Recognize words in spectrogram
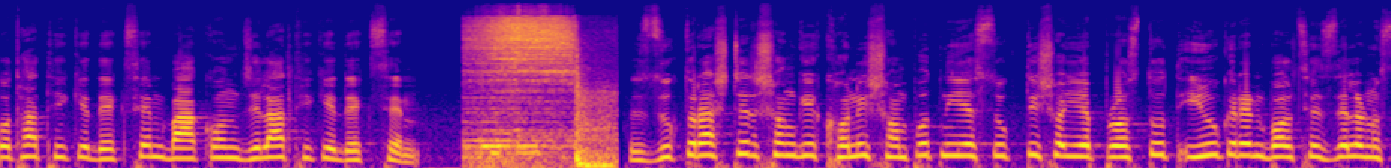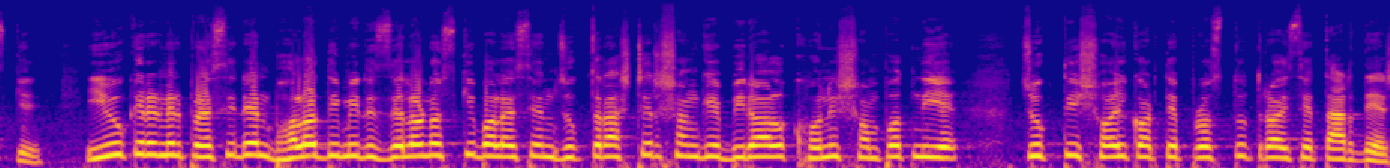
কোথা থেকে দেখছেন বা কোন জেলা থেকে দেখছেন। যুক্তরাষ্ট্রের সঙ্গে খনিজ সম্পদ নিয়ে চুক্তি সইয়ে প্রস্তুত ইউক্রেন বলছে জেলেনস্কি। ইউক্রেনের প্রেসিডেন্ট ভলোদিমির জেলোনস্কি বলেছেন, যুক্তরাষ্ট্রের সঙ্গে বিরল খনিজ সম্পদ নিয়ে চুক্তি সই করতে প্রস্তুত রয়েছে তার দেশ।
